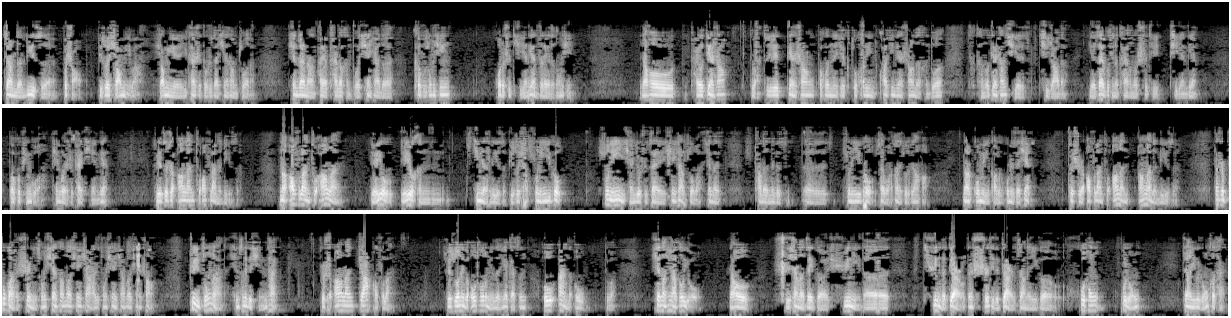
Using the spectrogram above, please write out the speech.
这样的例子不少。比如说小米吧，小米一开始都是在线上做的，现在呢，它也开了很多线下的客服中心或者是体验店之类的东西。然后还有电商，对吧？这些电商包括那些做跨境跨境电商的很多很多电商企业起家的。也在不停的开很多实体体验店，包括苹果，苹果也是开体验店，所以这是 online to offline 的例子。那 offline to online 也有也有很经典的例子，比如说像苏宁易购，苏宁以前就是在线下做吧，现在它的那个呃苏宁易购在网上也做的非常好。那国美搞了个国美在线，这是 offline to online online 的例子。但是不管是你从线上到线下，还是从线下到线上，最终呢形成了一个形态，就是 online 加 offline。所以说那个 O to 的名字应该改成 O and O，对吧？线上线下都有，然后实现了这个虚拟的虚拟的店儿跟实体的店儿这样的一个互通互融，这样一个融合态。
